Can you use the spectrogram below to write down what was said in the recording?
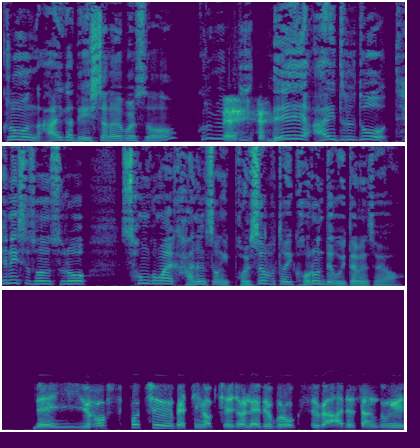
그러면 아이가 넷이잖아요, 벌써. 그러면 네. 이네 아이들도 테니스 선수로 성공할 가능성이 벌써부터 이 거론되고 있다면서요. 네, 이 유럽 스포츠 베팅 업체죠. 래드브록스가 아들 쌍둥이,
